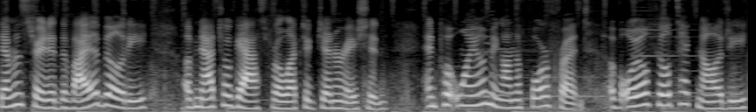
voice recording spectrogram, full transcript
demonstrated the viability of natural gas for electric generation and put Wyoming on the forefront of oil field technology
